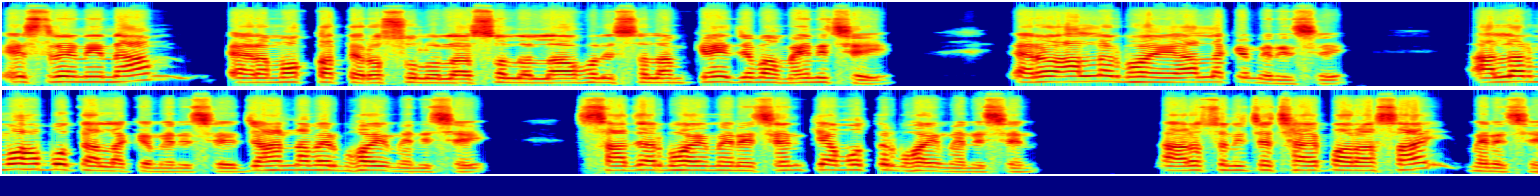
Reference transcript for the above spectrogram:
এই শ্রেণির নাম এরা মক্কাতে রসুল্লাহ সাল্লাহ সাল্লামকে যেবা মেনেছে, এরা আল্লাহর ভয়ে আল্লাহকে মেনেছে। আল্লাহর মহব্বত আল্লাহকে মেনেছে, জাহান্নামের ভয় মেনেছে, সাজার ভয় মেনেছেন, কিয়ামতের ভয় মেনেছেন। আরও নিচে ছায় পাওয়ার আশায় মেনেছে।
